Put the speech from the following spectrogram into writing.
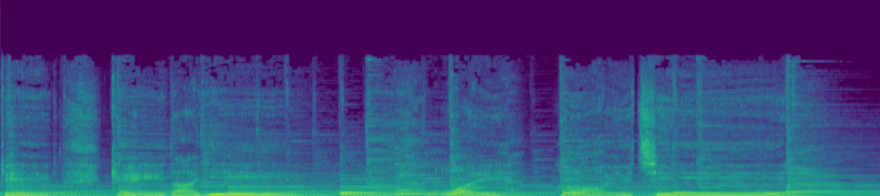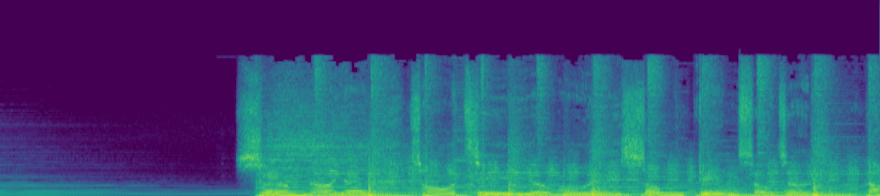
极其大意，为何如此？次约会，心惊手震胆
